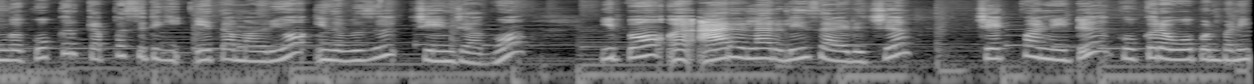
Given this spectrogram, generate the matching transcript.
உங்கள் குக்கர் கெப்பாசிட்டிக்கு ஏற்ற மாதிரியும் இந்த விசில் சேஞ்ச் ஆகும். இப்போ ஏரெல்லாம் ரிலீஸ் ஆகிடுச்சு செக் பண்ணிவிட்டு குக்கரை ஓப்பன் பண்ணி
